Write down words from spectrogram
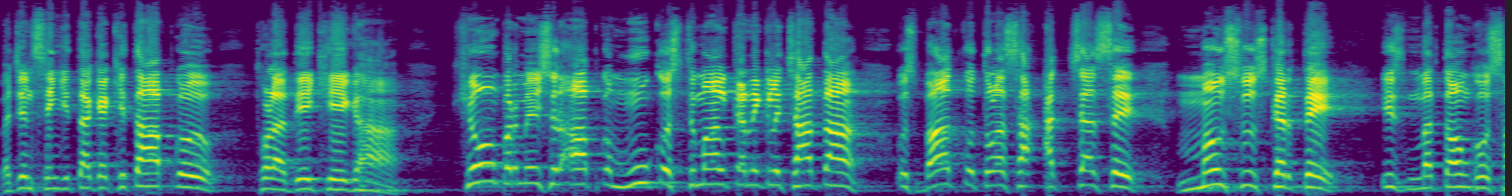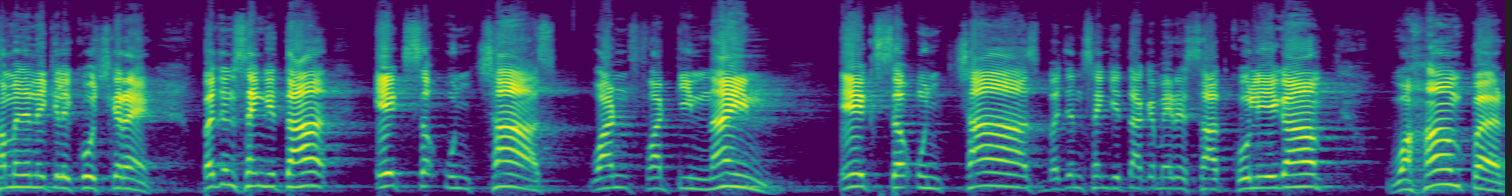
भजन संगीता का किताब को थोड़ा देखिएगा। क्यों परमेश्वर आपको मुँह को इस्तेमाल करने के लिए चाहता? उस बात को थोड़ा सा अच्छा से महसूस करते। इस मतों को समझने के लिए कोशिश करें। भजन संगीता एक सौ उनचास वन फोर्टी नाइन एक सौ उनचास भजन संगीता के मेरे साथ खोलिएगा। वहाँ पर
